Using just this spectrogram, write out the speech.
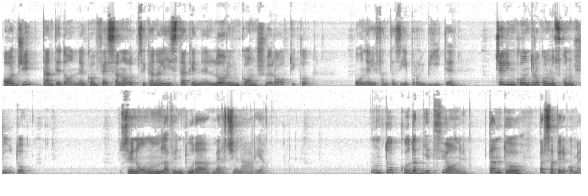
Oggi tante donne confessano allo psicanalista che nel loro inconscio erotico o nelle fantasie proibite, c'è l'incontro con lo sconosciuto, se non l'avventura mercenaria. Un tocco d'abiezione, tanto per sapere com'è.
